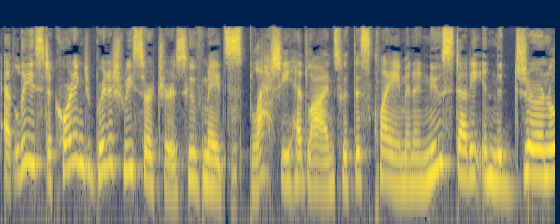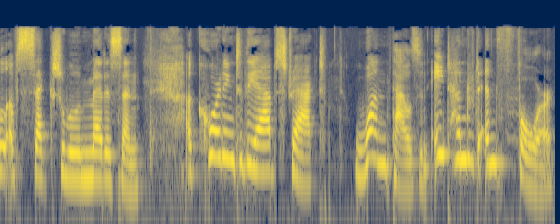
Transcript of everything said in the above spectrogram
At least according to British researchers who've made splashy headlines with this claim in a new study in the Journal of Sexual Medicine. According to the abstract, 1,804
